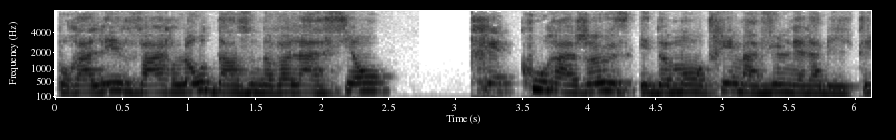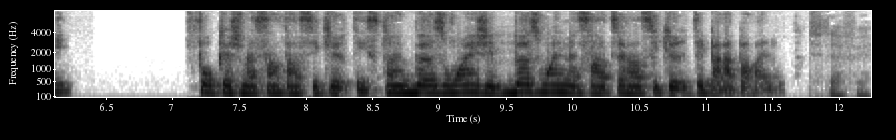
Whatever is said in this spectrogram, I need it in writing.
pour aller vers l'autre dans une relation très courageuse et de montrer ma vulnérabilité, faut que je me sente en sécurité. C'est un besoin, j'ai mm-hmm. besoin de me sentir en sécurité par rapport à l'autre. Tout à fait.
